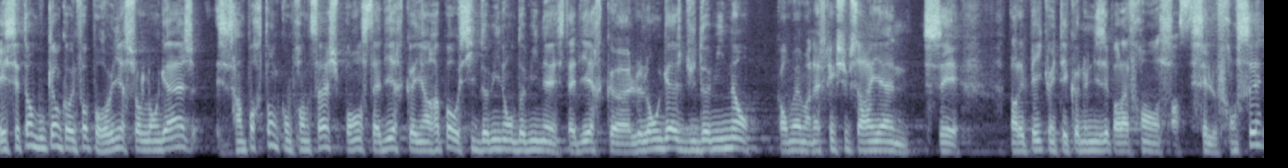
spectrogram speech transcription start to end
Et c'est un bouquin, encore une fois, pour revenir sur le langage, c'est important de comprendre ça, je pense, c'est-à-dire qu'il y a un rapport aussi dominant-dominé, c'est-à-dire que le langage du dominant, quand même, en Afrique subsaharienne, c'est dans les pays qui ont été colonisés par la France, c'est le français.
